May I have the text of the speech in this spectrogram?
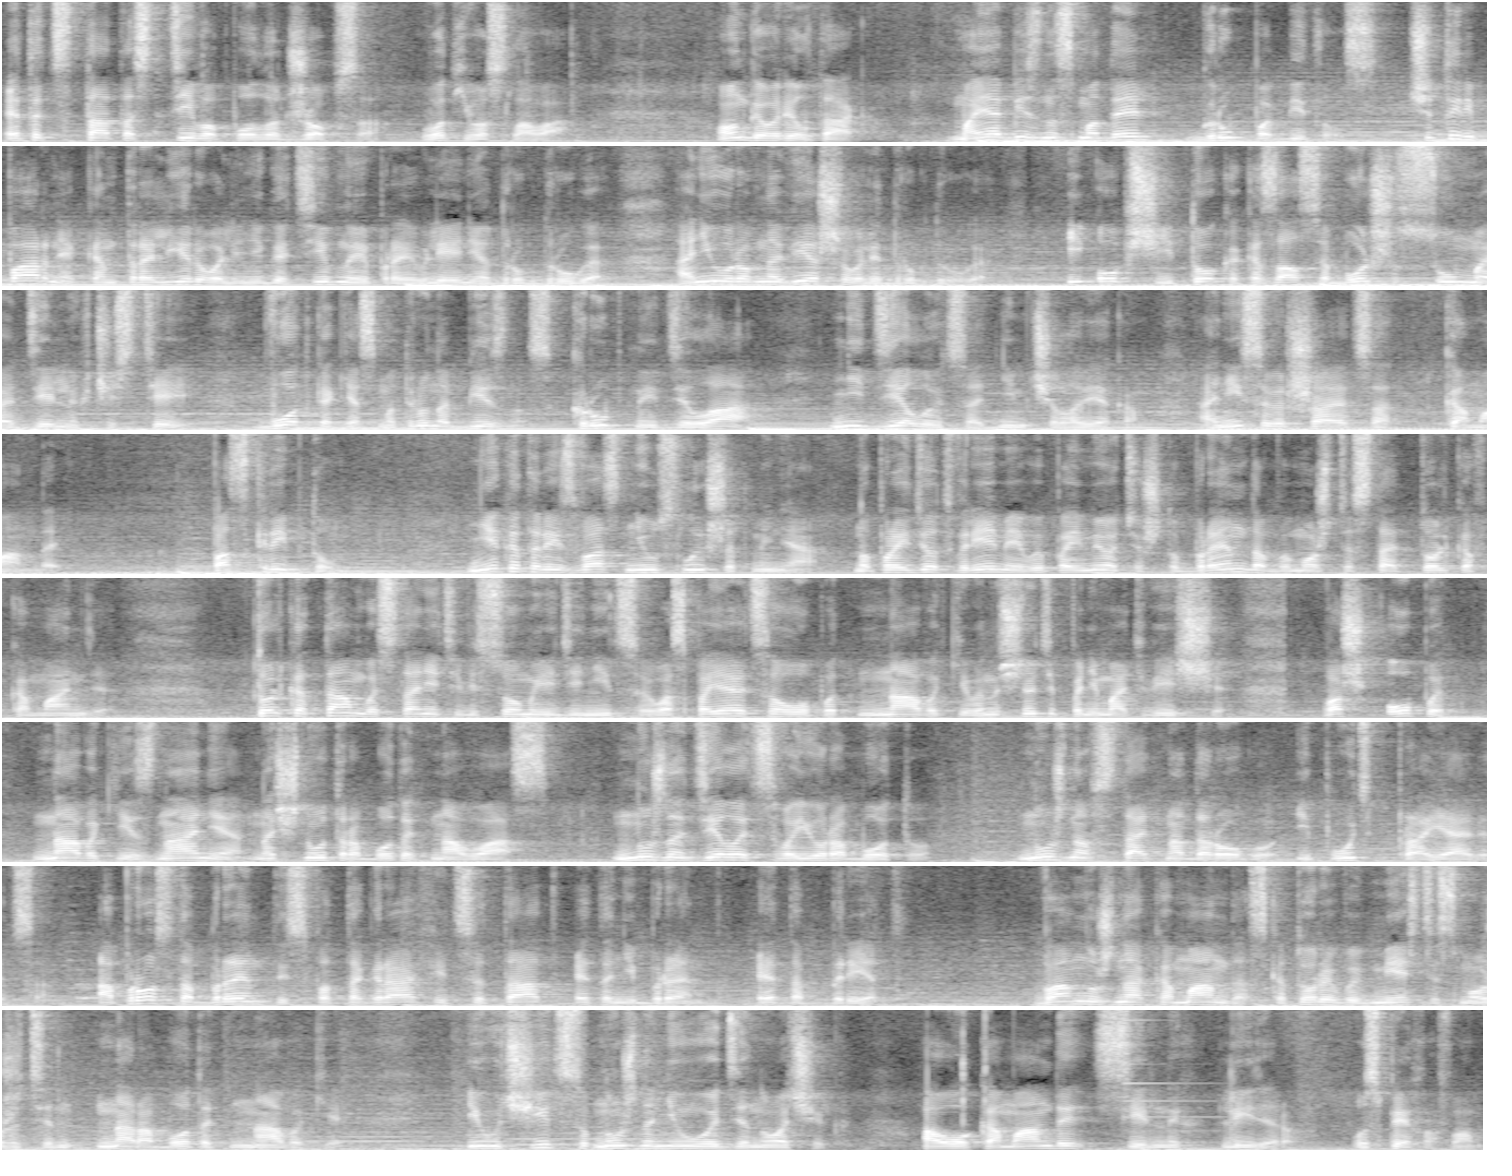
Это цитата Стива Пола Джобса. Вот его слова. Он говорил так. Моя бизнес-модель – группа Beatles. Четыре парня контролировали негативные проявления друг друга. Они уравновешивали друг друга. И общий итог оказался больше суммы отдельных частей. Вот как я смотрю на бизнес. Крупные дела не делаются одним человеком. Они совершаются командой. По скриптум. Некоторые из вас не услышат меня, но пройдет время и вы поймете, что брендом вы можете стать только в команде. Только там вы станете весомой единицей. У вас появится опыт, навыки, вы начнете понимать вещи. Ваш опыт, навыки и знания начнут работать на вас. Нужно делать свою работу. Нужно встать на дорогу, и путь проявится. А просто бренд из фотографий, цитат – это не бренд, это бред. Вам нужна команда, с которой вы вместе сможете наработать навыки. И учиться нужно не у одиночек, а у команды сильных лидеров. Успехов вам!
